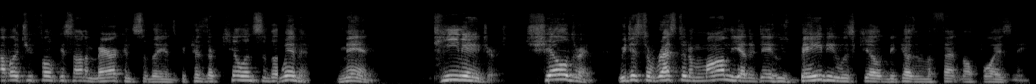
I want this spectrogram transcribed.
how about you focus on American civilians because they're killing civil women, men, teenagers, children. We just arrested a mom the other day whose baby was killed because of the fentanyl poisoning.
